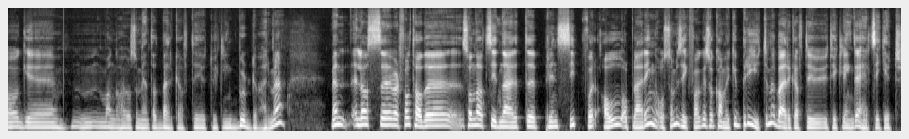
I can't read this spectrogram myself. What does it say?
og eh, mange har også ment at bærekraftig utvikling burde være med. Men la oss i hvert fall ta det sånn at siden det er et prinsipp for all opplæring, også musikkfaget, så kan vi ikke bryte med bærekraftig utvikling. Det er helt sikkert.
